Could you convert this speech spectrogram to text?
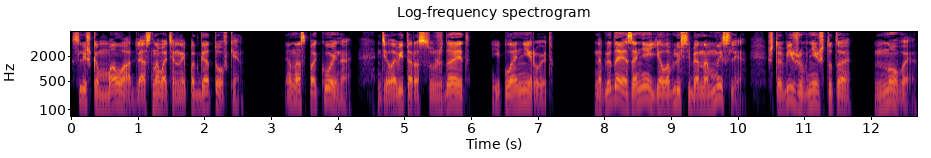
слишком мала для основательной подготовки. Она спокойна, деловито рассуждает и планирует. Наблюдая за ней, я ловлю себя на мысли, что вижу в ней что-то новое.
